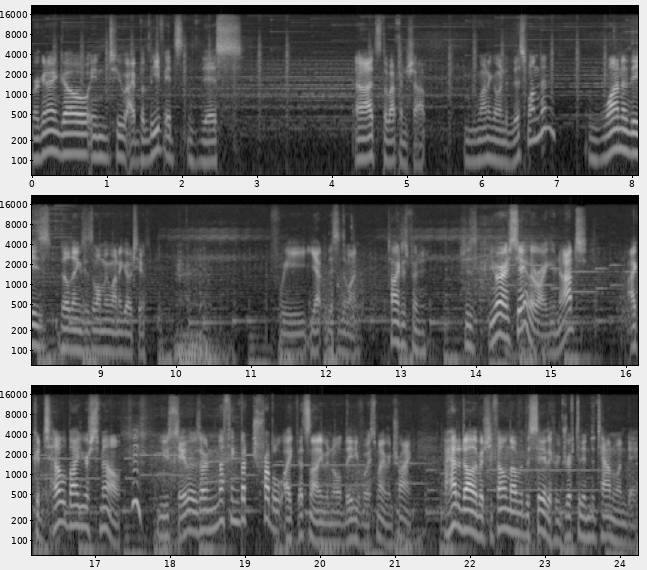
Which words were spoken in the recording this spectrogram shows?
we're going to go into, I believe it's this. Oh, that's the weapon shop. We want to go into this one then? One of these buildings is the one we want to go to we... Yep, this is the one. Talk to this person. She says, You are a sailor, are you not? I could tell by your smell. Hmm, you sailors are nothing but trouble. Like, that's not even an old lady voice. I'm not even trying. I had a dollar, but she fell in love with a sailor who drifted into town one day.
